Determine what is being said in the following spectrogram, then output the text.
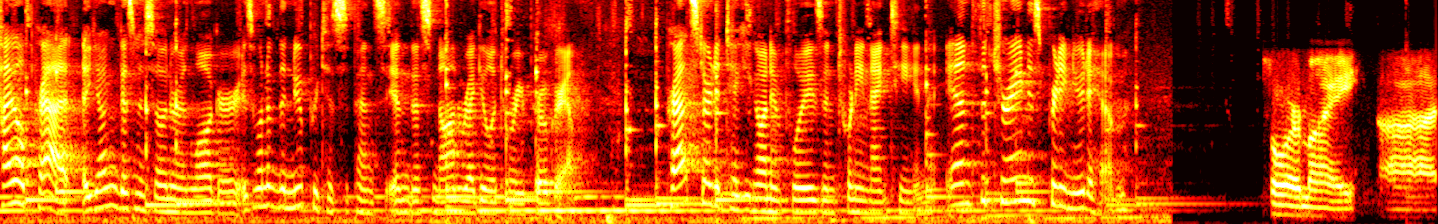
Kyle Pratt, a young business owner and logger, is one of the new participants in this non regulatory program. Pratt started taking on employees in 2019, and the terrain is pretty new to him. For my uh,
